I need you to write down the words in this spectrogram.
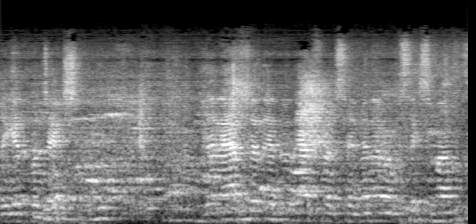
they get protection. Then after they do that for say minimum six months,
